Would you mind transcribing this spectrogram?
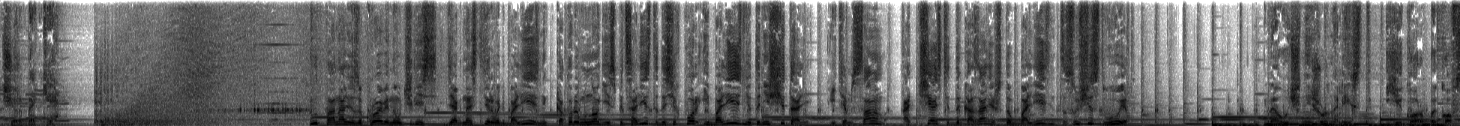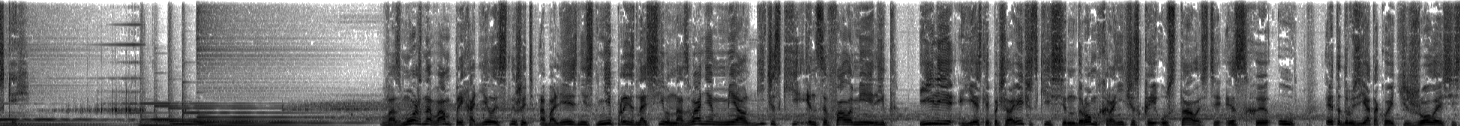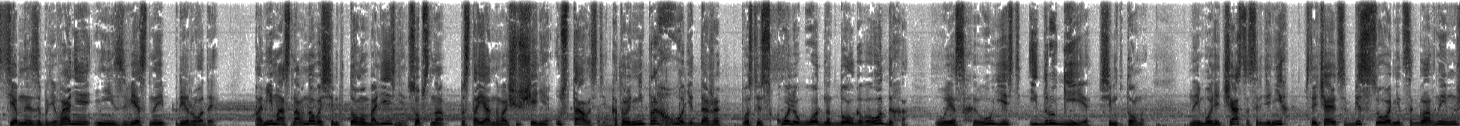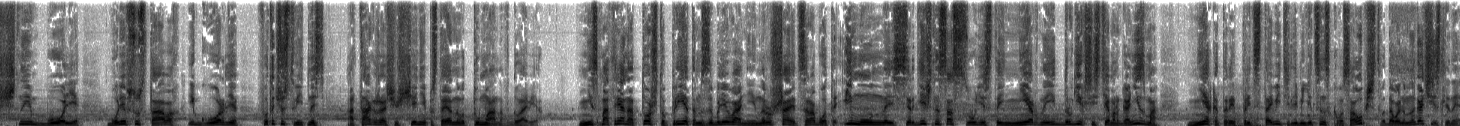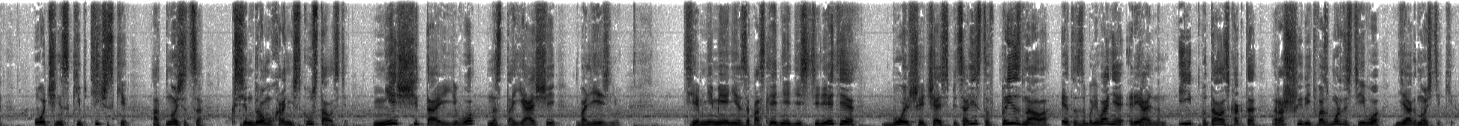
чердаке. Тут по анализу крови научились диагностировать болезнь, которую многие специалисты до сих пор и болезнью-то не считали. И тем самым отчасти доказали, что болезнь-то существует. Научный журналист Егор Быковский. Возможно, вам приходилось слышать о болезни с непроизносимым названием миалгический энцефаломиелит или, если по-человечески, синдром хронической усталости, СХУ. Это, друзья, такое тяжелое системное заболевание неизвестной природы. Помимо основного симптома болезни, собственно, постоянного ощущения усталости, которое не проходит даже после сколь угодно долгого отдыха, у СХУ есть и другие симптомы. Наиболее часто среди них встречаются бессонница, головные мышечные боли, боли в суставах и горле, фоточувствительность, а также ощущение постоянного тумана в голове. Несмотря на то, что при этом заболевании нарушается работа иммунной, сердечно-сосудистой, нервной и других систем организма, некоторые представители медицинского сообщества, довольно многочисленные, очень скептически относятся к синдрому хронической усталости, не считая его настоящей болезнью. Тем не менее, за последние десятилетия большая часть специалистов признала это заболевание реальным и пыталась как-то расширить возможности его диагностики.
